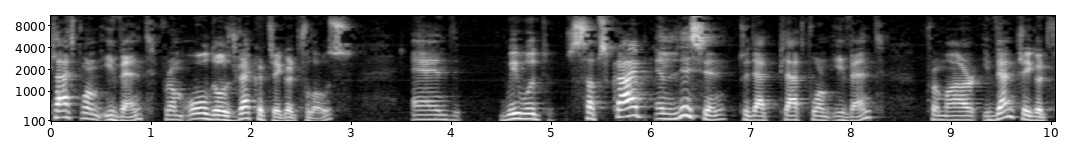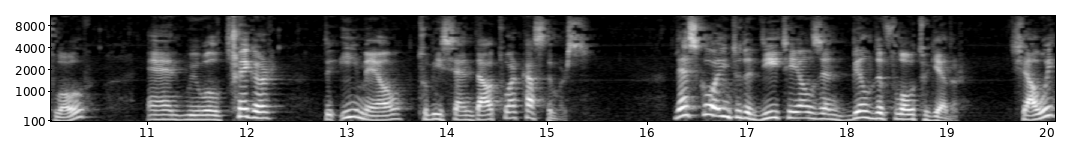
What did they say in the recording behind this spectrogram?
platform event from all those record triggered flows. And we would subscribe and listen to that platform event from our event triggered flow. And we will trigger the email to be sent out to our customers. Let's go into the details and build the flow together, shall we?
